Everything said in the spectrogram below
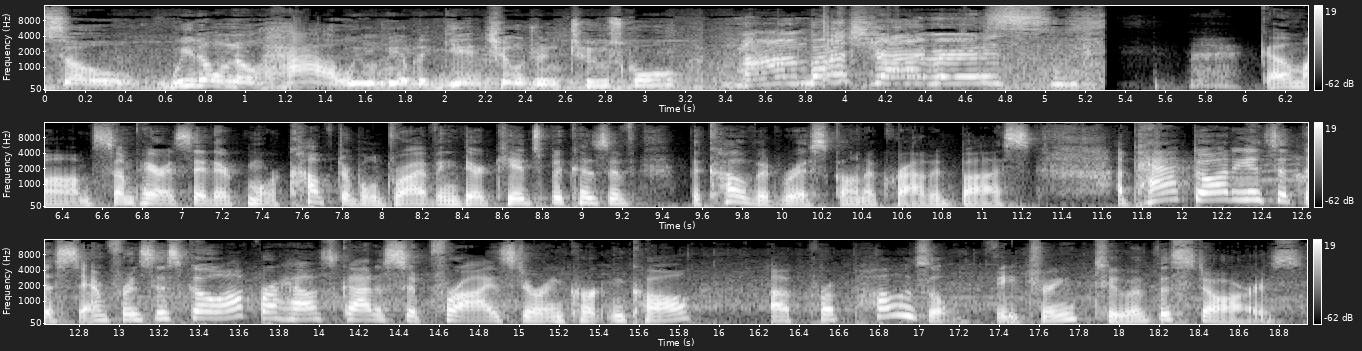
So we don't know how we would be able to get children to school. Mom bus drivers. Go, mom. Some parents say they're more comfortable driving their kids because of the COVID risk on a crowded bus. A packed audience at the San Francisco Opera House got a surprise during curtain call a proposal featuring two of the stars.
